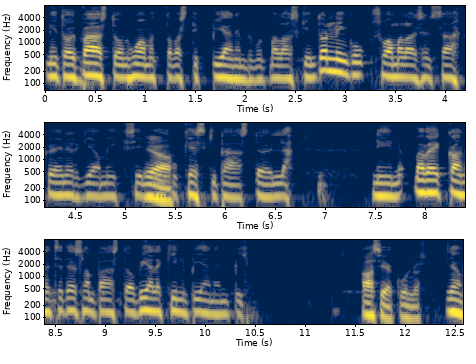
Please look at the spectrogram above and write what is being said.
niin toi päästö on huomattavasti pienempi, mutta mä laskin ton niin kuin suomalaisen sähköenergiamiksin niin kuin keskipäästöillä. Niin mä veikkaan, että se Teslan päästö on vieläkin pienempi. Asia kunnossa. Joo.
